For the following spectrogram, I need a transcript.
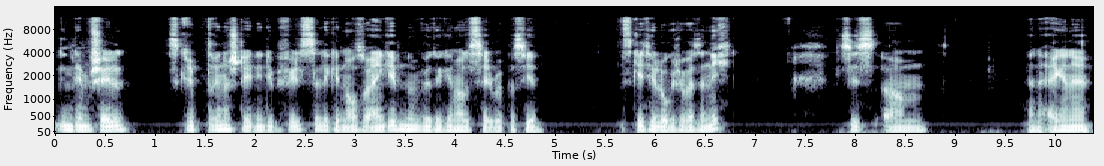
in dem Shell-Skript drinnen steht, in die Befehlszeile genauso eingeben, dann würde genau dasselbe passieren. Das geht hier logischerweise nicht. Das ist ähm, eine eigene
